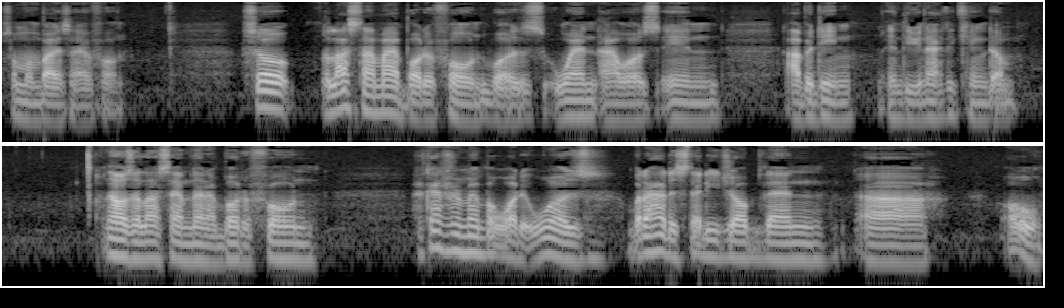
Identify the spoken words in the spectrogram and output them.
someone buys a phone. So the last time I bought a phone was when I was in Aberdeen in the United Kingdom. That was the last time that I bought a phone. I can't remember what it was, but I had a steady job then. Uh, oh,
